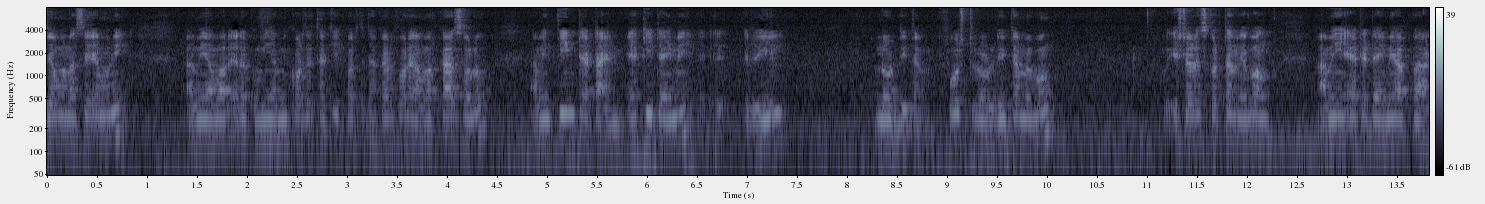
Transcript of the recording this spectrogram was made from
যেমন আছে এমনই আমি আমার এরকমই আমি করতে থাকি। করতে থাকার পরে আমার কাজ হলো, আমি তিনটা টাইম একই টাইমে রিল লোড দিতাম ফার্স্ট লোড দিতাম এবং স্টোরেজ করতাম এবং আমি অ্যাট এ টাইমে আপনার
